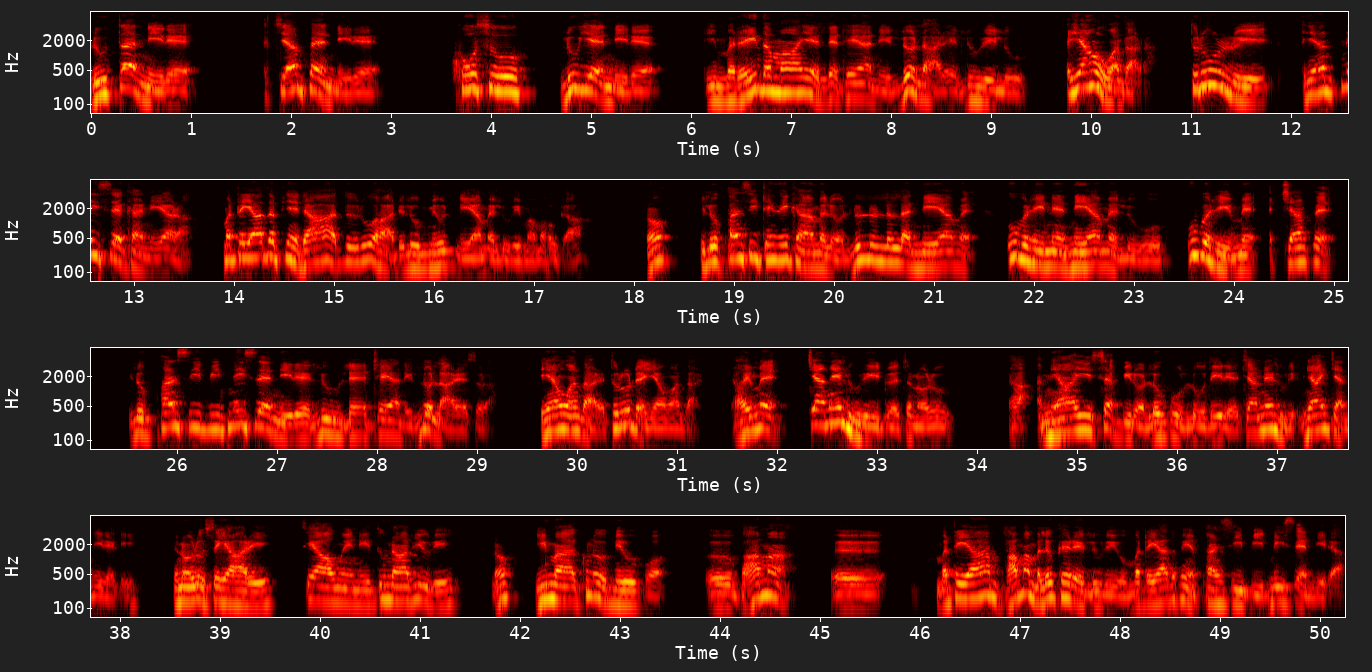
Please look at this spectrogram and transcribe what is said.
လူတက်နေတဲ့အကြမ်းဖက်နေတဲ့ခိုးဆိုးလူရဲ့နေတဲ့ဒီမရိန်းသမားရဲ့လက်ထဲကနေလွတ်လာတဲ့လူတွေလိုအယံဝမ်းသာတာသူတို့တွေအယံနှိမ့်ဆက်ခံနေရတာမတရားသဖြင့်ဒါသူတို့ဟာဒီလိုမျိုးနေရမယ့်လူတွေမှမဟုတ်တာနော်ဒီလိုဖန်စီထိမ့်သိမ်းခံရမယ်လို့လွတ်လွတ်လပ်လပ်နေရမယ်ဥပဒေနဲ့နေရမယ်လူကိုဥပဒေမဲ့အကြမ်းဖက် ဒီလိုဖန်စီပြီးနှိမ့်ဆက်နေတဲ့လူလက်ထဲကနေလွတ်လာတယ်ဆိုတာအယံဝမ်းသာတယ်သူတို့တည်းအယံဝမ်းသာတယ်ဒါပေမဲ့ကြံတဲ့လူတွေအတွက်ကျွန်တော်တို့ဒါအများကြီးဆက်ပြီးတော့လုပ်ဖို့လိုသေးတယ်ကြံတဲ့လူတွေအများကြီးကြံသေးတယ်လေကျွန်တော်တို့ဆရာတွေဆရာဝန်တွေသူနာပြုတွေနော်ဒီမှာခုလိုမျိုးပေါ့ဟိုဘာမှအဲမတရားဘာမှမလုပ်ခဲ့တဲ့လူတွေကိုမတရားသဖြင့်ဖမ်းဆီးပြီးနှိပ်စက်နေတာ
